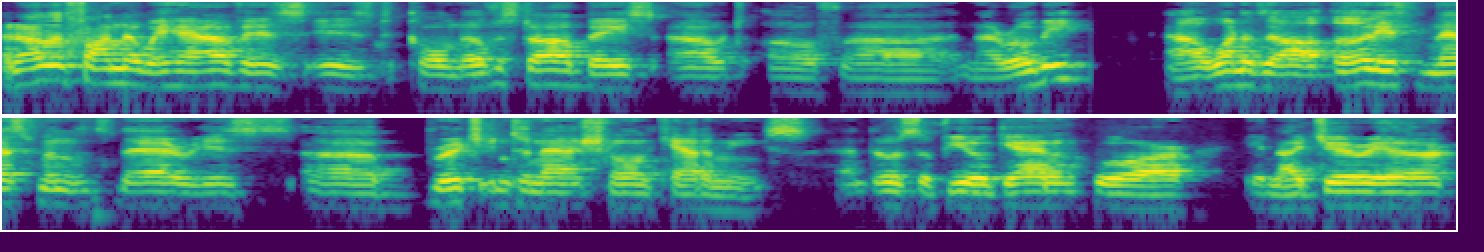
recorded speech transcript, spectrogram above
Another fund that we have is, is called Novastar, based out of uh, Nairobi. Uh, one of the earliest investments there is uh, Bridge International Academies. And those of you, again, who are in Nigeria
